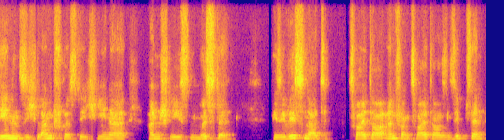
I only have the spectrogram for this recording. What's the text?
denen sich langfristig China anschließen müsste. Wie Sie wissen, hat Anfang 2017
